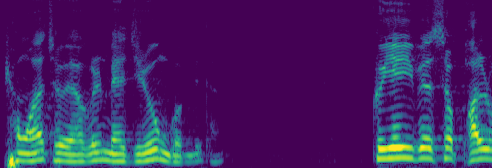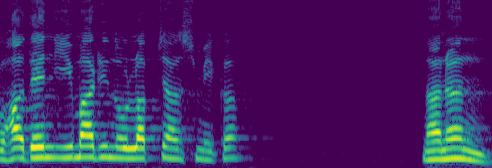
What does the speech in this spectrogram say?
평화 조약을 맺으려 온 겁니다. 그의 입에서 발화된 이 말이 놀랍지 않습니까? 나는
